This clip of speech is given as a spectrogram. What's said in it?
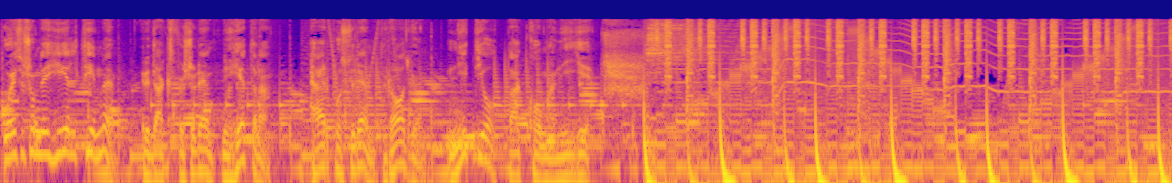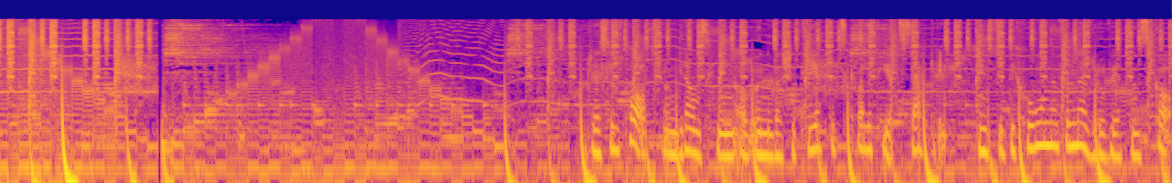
Och eftersom det är hel timme är det dags för Studentnyheterna här på Studentradion 98,9. Resultat från granskning av universitetets kvalitetssäkring. Institutionen för neurovetenskap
